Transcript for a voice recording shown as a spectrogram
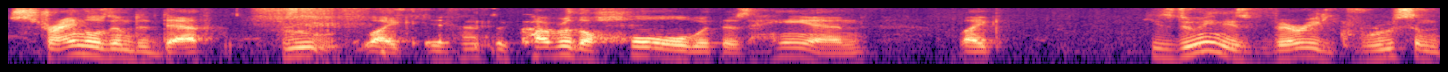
strangles him to death through like it has to cover the hole with his hand. Like he's doing these very gruesome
